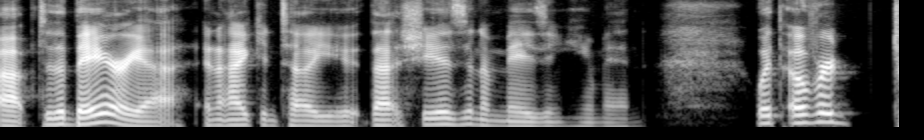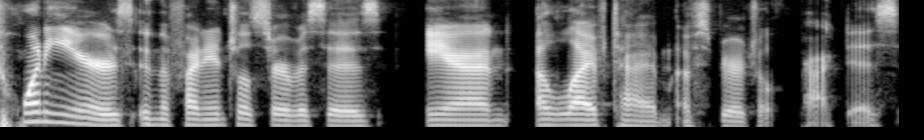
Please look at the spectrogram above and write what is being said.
up to the Bay Area, and I can tell you that she is an amazing human. With over 20 years in the financial services and a lifetime of spiritual practice,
